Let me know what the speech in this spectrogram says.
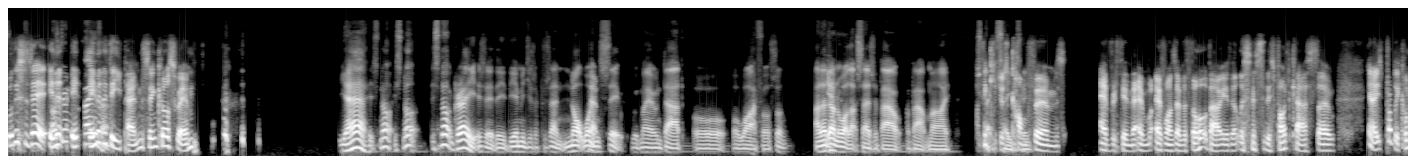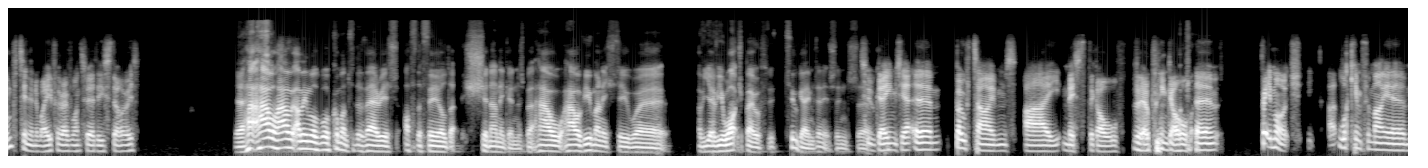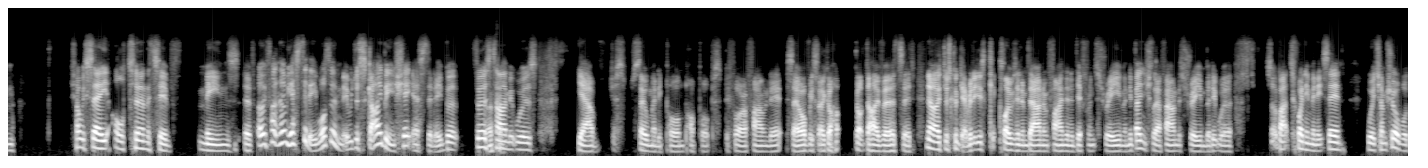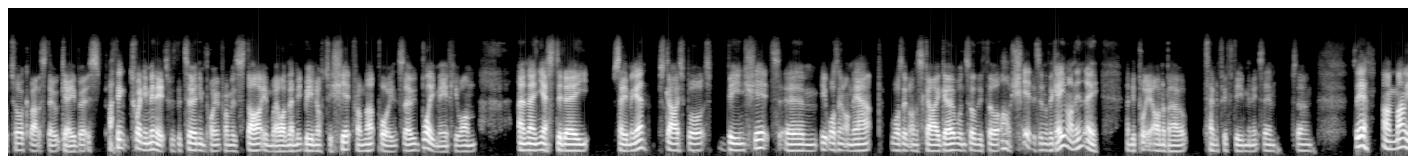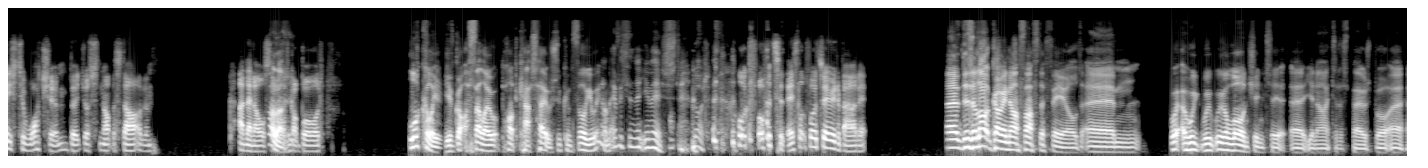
Well, this is it. In, a, in, in at the deep end, sink or swim. Yeah, it's not, it's not, it's not great, is it? The the images I present, not wanting to sit with my own dad or or wife or son, and I Yeah. don't know what that says about about my. I think it just confirms everything that everyone's ever thought about you that listens to this podcast. So, you know, it's probably comforting in a way for everyone to hear these stories. Yeah, how, how how I mean, we'll we'll come on to the various off the field shenanigans, but how how have you managed to? Uh, have you have you watched both the two games in it since? Uh, Two games, yeah. Um, both times I missed the goal, the opening goal. Um, pretty much uh, looking for my um, shall we say, alternative means of. Oh, in fact, no, yesterday it wasn't. It was just Sky being shit yesterday. But first Okay. time it was, yeah, just so many porn pop-ups before I found it. So obviously I got got diverted. No, I just couldn't get rid of it. Just kept closing them down and finding a different stream. And eventually I found a stream, but it were sort of about 20 minutes in, which I'm sure we'll talk about the Stoke game. But it's, I think 20 minutes was the turning point from us starting well and then it being utter shit from that point. So blame me if you want. And then yesterday, same again. Sky Sports being shit. Um, it wasn't on the app, wasn't on Sky Go until they thought, oh shit, there's another game on, isn't they? And they put it on about 10, 15 minutes in. So, so yeah, I managed to watch them, but just not the start of them. And then also Well, I just got bored. Luckily, you've got a fellow podcast host who can fill you in on everything that you missed. Good. Look forward to this. Look forward to hearing about it. Um, there's a lot going off off the field. Um, we we, we will launch into uh, United, I suppose, but uh,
